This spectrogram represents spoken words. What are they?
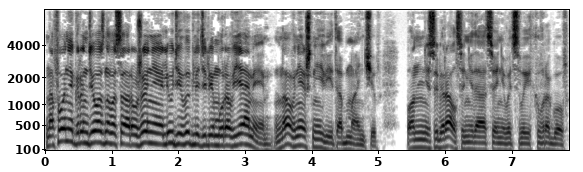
На фоне грандиозного сооружения люди выглядели муравьями, но внешний вид обманчив. Он не собирался недооценивать своих врагов.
